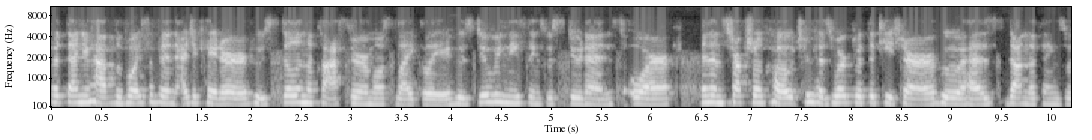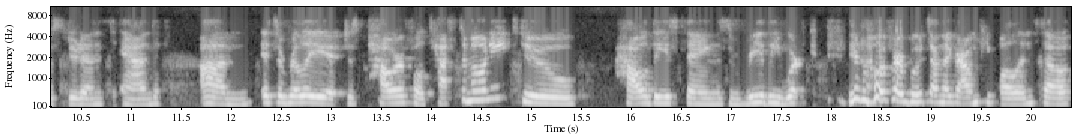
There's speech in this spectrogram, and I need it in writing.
but then you have the voice of an educator who's still in the classroom, most likely, who's doing these things with students, or an instructional coach who has worked with the teacher who has done the things with students. And um, it's a really just powerful testimony to how these things really work, you know, for boots on the ground people. And so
